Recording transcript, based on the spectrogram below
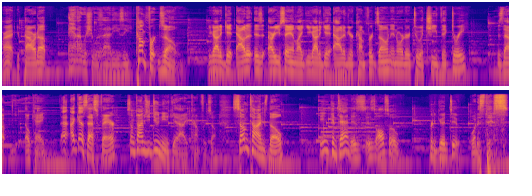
right, you're powered up. Man, I wish it was that easy. Comfort zone. You got to get out of is are you saying like you got to get out of your comfort zone in order to achieve victory? Is that okay? I guess that's fair. Sometimes you do need to get out of your comfort zone. Sometimes though, being content is is also pretty good too. What is this?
